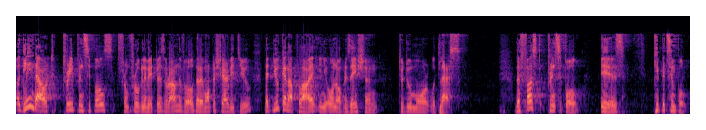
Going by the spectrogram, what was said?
I gleaned out three principles from frugal innovators around the world that I want to share with you that you can apply in your own organization to do more with less. The first principle is keep it simple.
